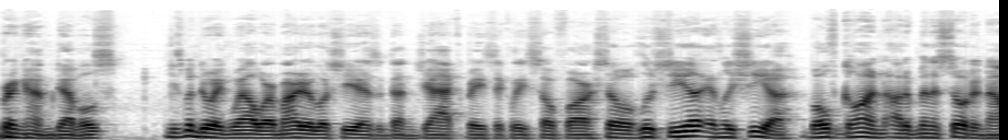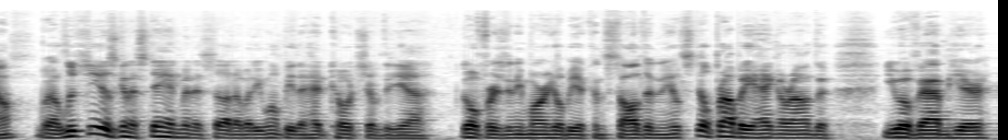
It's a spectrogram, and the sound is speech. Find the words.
Brigham Devils. He's been doing well, where Mario Lucia hasn't done jack basically so far. So Lucia and Lucia both gone out of Minnesota now. Well, Lucia is going to stay in Minnesota, but he won't be the head coach of the uh, Gophers anymore. He'll be a consultant, and he'll still probably hang around the U of M here,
